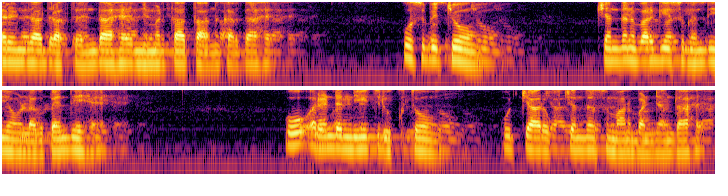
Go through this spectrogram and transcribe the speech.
ਅਰਿੰਡ ਦਾ ਦਰਖਤ ਰਹਿੰਦਾ ਹੈ, ਨਿਮਰਤਾ ਧਾਰਨ ਕਰਦਾ ਹੈ। ਉਸ ਵਿੱਚੋਂ ਚੰਦਨ ਵਰਗੀ ਸੁਗੰਧੀ ਆਉਣ ਲੱਗ ਪੈਂਦੀ ਹੈ। ਉਹ ਅਰਿੰਡ ਨੀਚ ਰੁੱਖ ਤੋਂ ਉੱਚਾ ਰੁੱਖ ਚੰਦਨ ਸਮਾਨ ਬਣ ਜਾਂਦਾ ਹੈ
